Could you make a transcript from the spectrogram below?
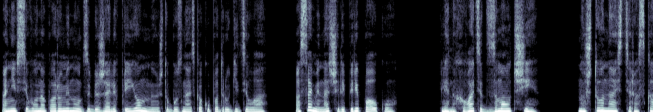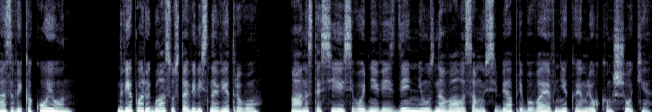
Они всего на пару минут забежали в приемную, чтобы узнать, как у подруги дела, а сами начали перепалку. «Лена, хватит, замолчи. Ну что, Настя, рассказывай, какой он?» Две пары глаз уставились на Ветрову, а Анастасия сегодня весь день не узнавала саму себя, пребывая в некоем легком шоке.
